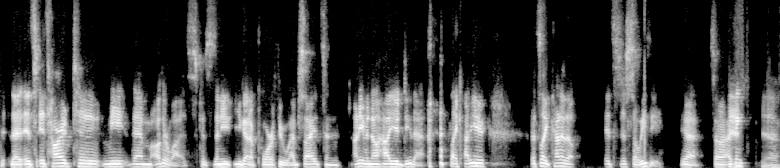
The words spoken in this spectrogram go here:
that it's it's hard to meet them otherwise because then you, you got to pour through websites and i don't even know how you do that. Like how do you it's like kind of the it's just so easy. Yeah. So i think yeah.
